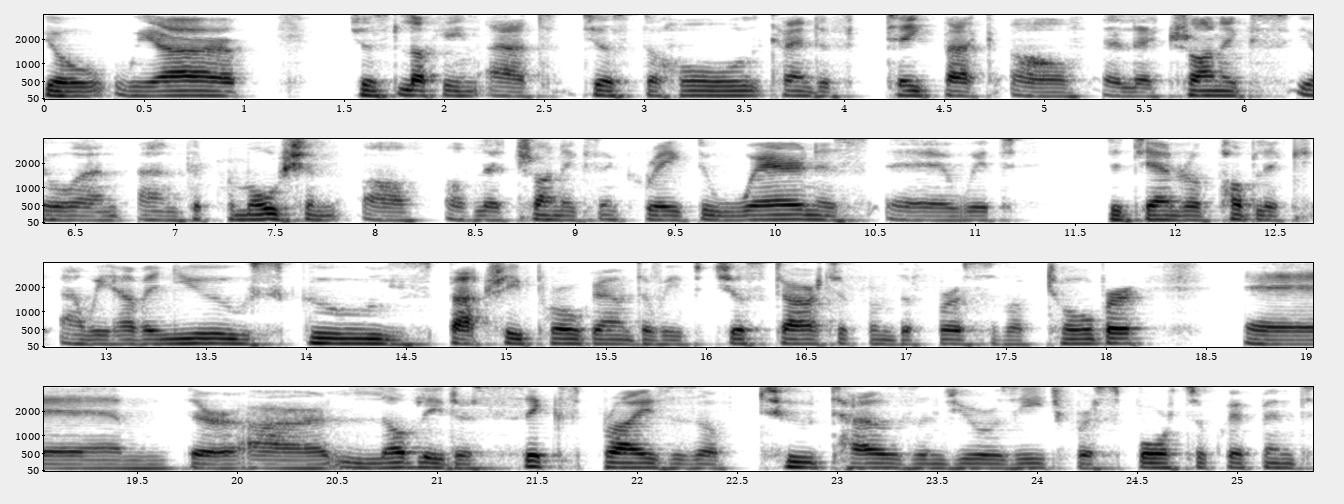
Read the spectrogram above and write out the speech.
You know, we are just looking at just the whole kind of take back of electronics, you know, and, and the promotion of, of electronics and create awareness uh, with the general public. And we have a new schools battery program that we've just started from the 1st of October. Um, there are lovely, there's six prizes of 2,000 euros each for sports equipment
